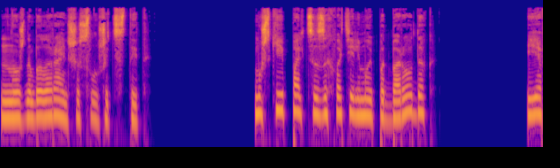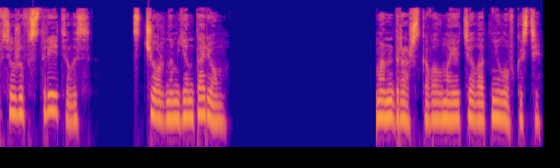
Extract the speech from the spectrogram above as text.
Нужно было раньше слушать стыд. Мужские пальцы захватили мой подбородок, и я все же встретилась с черным янтарем. Мандраж сковал мое тело от неловкости.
